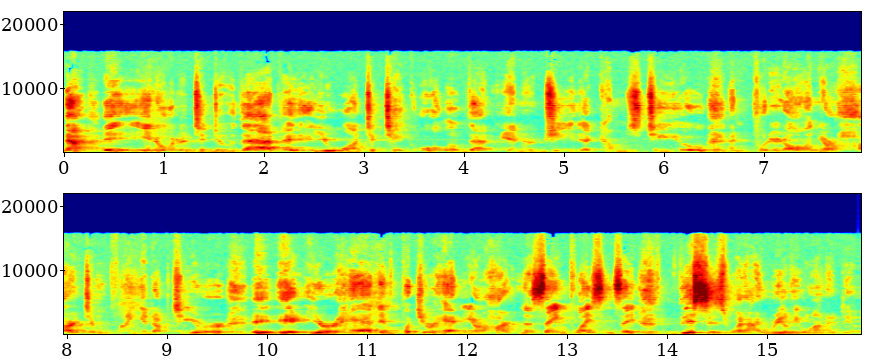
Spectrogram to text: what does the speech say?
Now, in order to do that, you want to take all of that energy that comes to you and put it all in your heart and bring it up to your, your head and put your head and your heart in the same place and say, this is what I really want to do.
